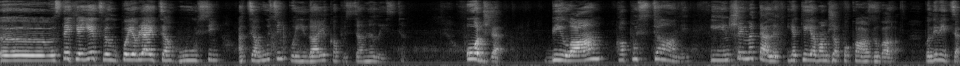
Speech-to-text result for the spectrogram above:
е, з тих яєць появляється гусінь, а ця гусінь поїдає капустяне листя. Отже, білан капустяний. Інший метелик, який я вам вже показувала. Подивіться,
